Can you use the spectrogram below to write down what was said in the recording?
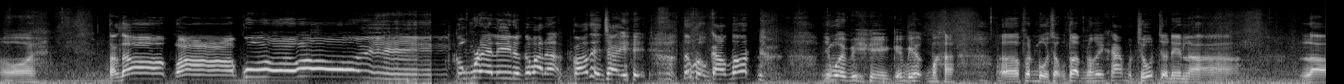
Rồi. Tăng tốc và ôi cũng rally được các bạn ạ. Có thể chạy tốc độ cao tốt. Nhưng bởi vì cái việc mà uh, phân bổ trọng tâm nó hơi khác một chút cho nên là là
